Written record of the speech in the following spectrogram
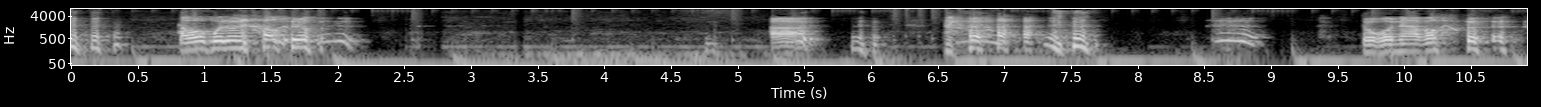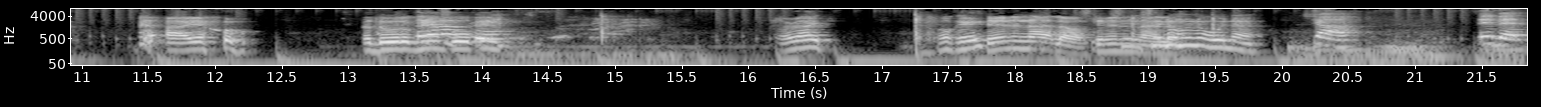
Ako pulo na ako. ah. Tuko na ako. Ayaw. Nadurog na yung cookie. Alright. Okay. Sino nanalo? Sino Si, nanalo? sino nauna? Siya. Si Beth.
